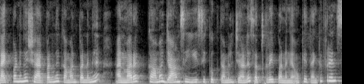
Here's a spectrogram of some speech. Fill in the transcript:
லைக் பண்ணுங்கள் ஷேர் பண்ணுங்கள் கமெண்ட் பண்ணுங்கள் அண்ட் மறக்காமல் ஜான்சி ஈஸி குக் தமிழ் சேனலை சப்ஸ்கிரைப் பண்ணுங்கள் ஓகே தேங்க்யூ ஃப்ரெண்ட்ஸ்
